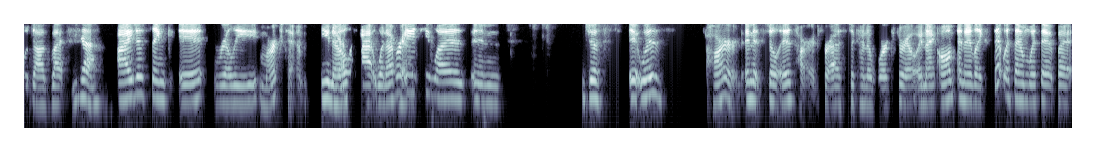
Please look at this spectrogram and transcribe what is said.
the dog, but yeah, I just think it really marked him, you know, yeah. at whatever age he was. And just, it was hard and it still is hard for us to kind of work through. And I, um, and I like sit with him with it, but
